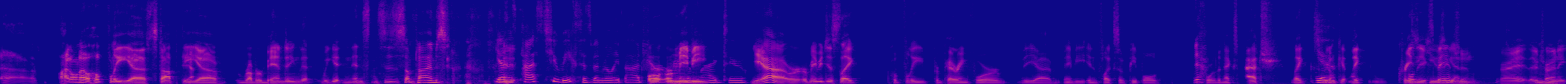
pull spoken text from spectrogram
uh, I don't know. Hopefully, uh, stop the uh, rubber banding that we get in instances sometimes. yeah, this past two weeks has been really bad for Or- or maybe- lag too. Yeah, or, or maybe just like hopefully preparing for the uh, maybe influx of people Yeah. for the next patch, like so Yeah. we don't get like all crazy the queues expansion, again. right? They're Mhm. trying to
